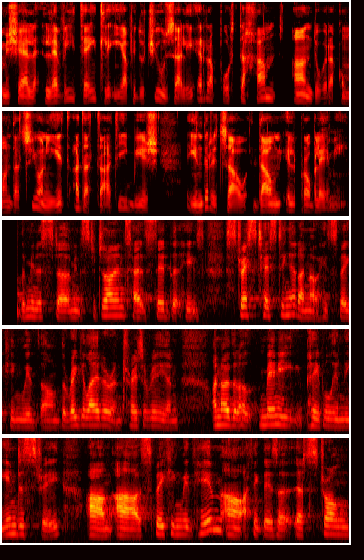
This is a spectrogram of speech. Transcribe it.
Michelle Levy tgħid li hija fiduċjuża li r-rapport tagħha għandu r-rakkomandazzjonijiet adattati biex jindirizzaw dawn il-problemi. The Minister, Minister Jones, has said that he's stress testing it. I know he's speaking with the regulator and Treasury and I know that many people in the industry are speaking with him. I think there's a strong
